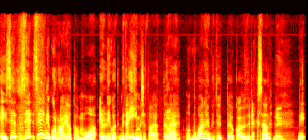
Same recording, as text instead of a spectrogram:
ei se, se, se ei niinku rajoita mua, että niin. niinku, että mitä ihmiset ajattelee, mutta mun vanhempi tyttö, joka on yhdeksän, niin. niin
